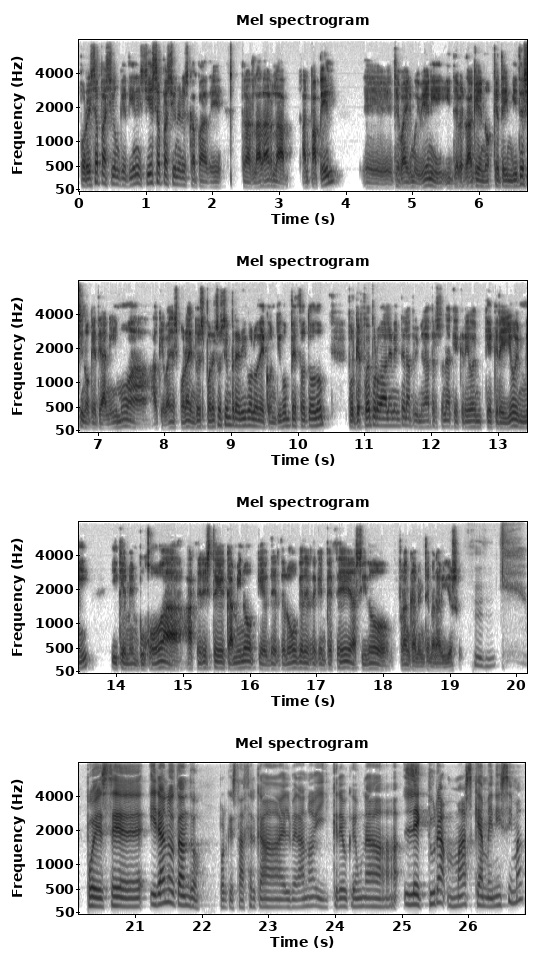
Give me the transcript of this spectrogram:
por esa pasión que tienes, y esa pasión eres capaz de trasladarla al papel, eh, te va a ir muy bien y, de verdad que no es que te invite, sino que te animo a, que vayas por ahí. Entonces, por eso siempre digo lo de contigo empezó todo, porque fue probablemente la primera persona que, creo en, que creyó en mí y que me empujó a, hacer este camino que desde luego que desde que empecé ha sido francamente maravilloso. Pues eh, ir anotando, porque está cerca el verano y creo que una lectura más que amenísima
